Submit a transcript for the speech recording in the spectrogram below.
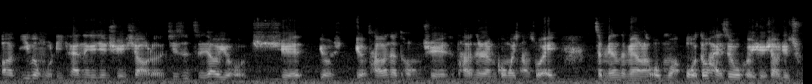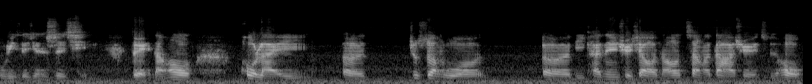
呃，因为我离开那个间学校了，其实只要有学有有台湾的同学、台湾的人跟我讲说，哎，怎么样怎么样了，我们我都还是会回学校去处理这件事情。对，然后后来呃，就算我呃离开那间学校，然后上了大学之后，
